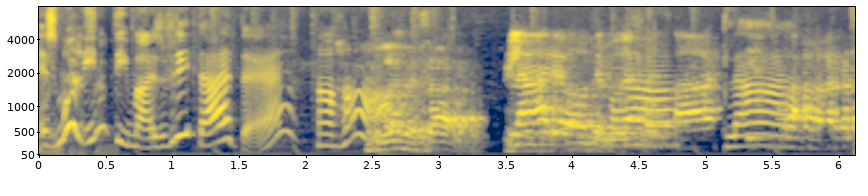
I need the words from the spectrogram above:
és molt íntima, és veritat, eh? Ahà. Te podés besar. Claro, te podés besar, claro. agarrar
